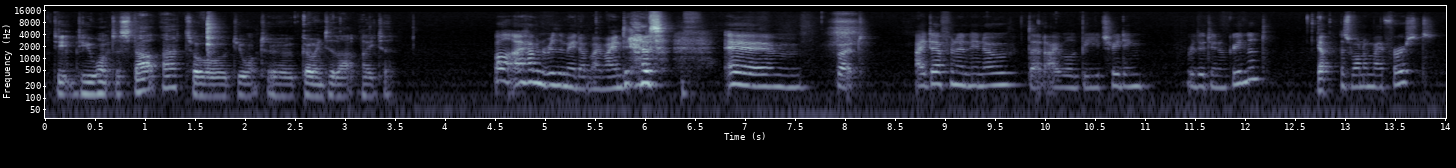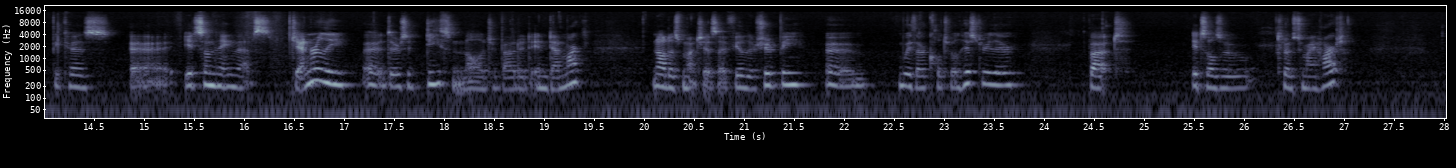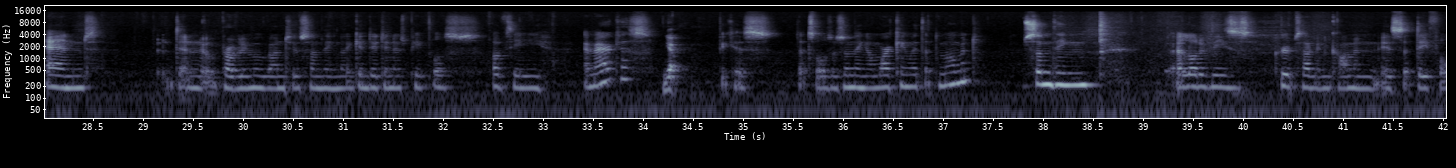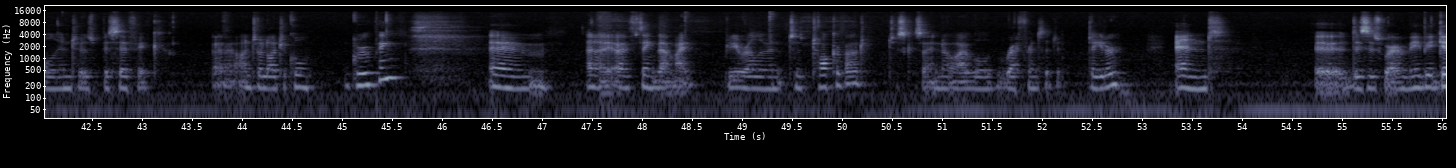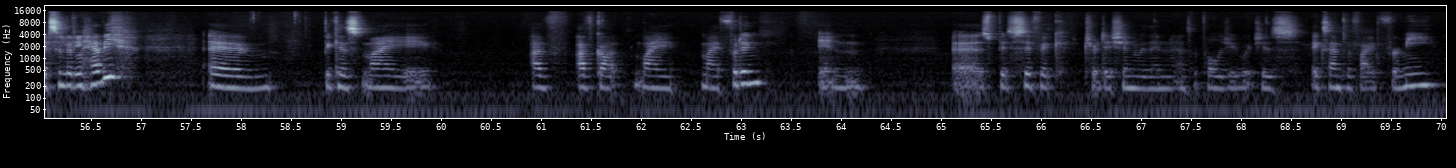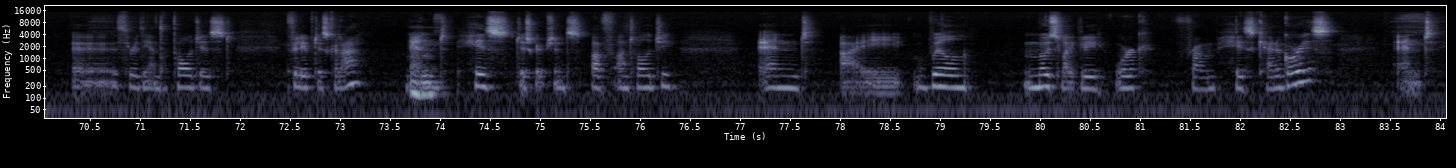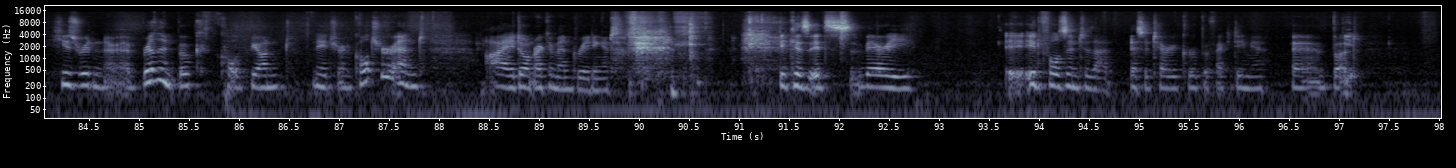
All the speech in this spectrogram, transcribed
do, do you want to start that or do you want to go into that later? Well, I haven't really made up my mind yet. um, but I definitely know that I will be treating Religion of Greenland Yep. as one of my first because uh, it's something that's generally, uh, there's a decent knowledge about it in Denmark. Not as much as I feel there should be um, with our cultural history there, but it's also close to my heart. And then it'll probably move on to something like indigenous peoples of the Americas. Yep. Because that's also something I'm working with at the moment. Something a lot of these groups have in common is that they fall into a specific uh, ontological grouping. Um, and I, I think that might be relevant to talk about just because I know I will reference it later. And uh, this is where maybe it gets a little heavy. um, because my I've I've got my my footing in a specific tradition within anthropology, which is exemplified for me uh, through the anthropologist Philippe Descola and his descriptions of ontology. And I will most likely work from his categories. And he's written a, a brilliant book called Beyond Nature and Culture, and I don't recommend reading it because it's very. It falls into that esoteric group of academia, uh, but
